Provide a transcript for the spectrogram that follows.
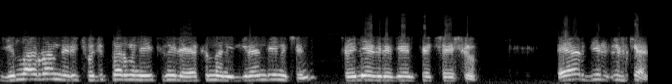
yıllardan beri çocuklarımın eğitimiyle yakından ilgilendiğim için söyleyebileceğim tek şey şu. Eğer bir ülke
